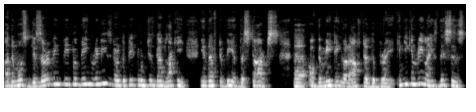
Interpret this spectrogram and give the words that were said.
Are the most deserving people being released, or the people who just got lucky enough to be at the starts uh, of the meeting or after the break? And you can realize this is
